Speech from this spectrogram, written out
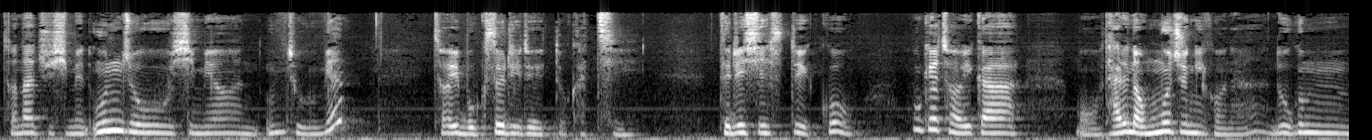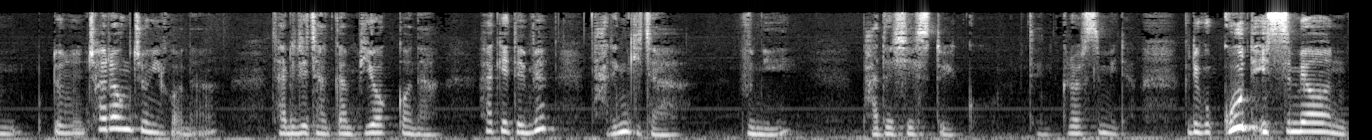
전화 주시면, 운 좋으시면, 운 좋으면, 저희 목소리를 또 같이 들으실 수도 있고, 혹여 저희가 뭐 다른 업무 중이거나 녹음 또는 촬영 중이거나 자리를 잠깐 비웠거나 하게 되면 다른 기자분이 받으실 수도 있고 그렇습니다. 그리고 곧 있으면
